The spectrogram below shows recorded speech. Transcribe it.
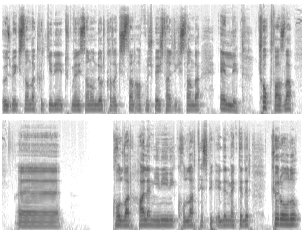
Özbekistan'da 47, Türkmenistan 14, Kazakistan 65, Tacikistan'da 50. Çok fazla eee, kol var. Halen yeni yeni kollar tespit edilmektedir. Köroğlu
